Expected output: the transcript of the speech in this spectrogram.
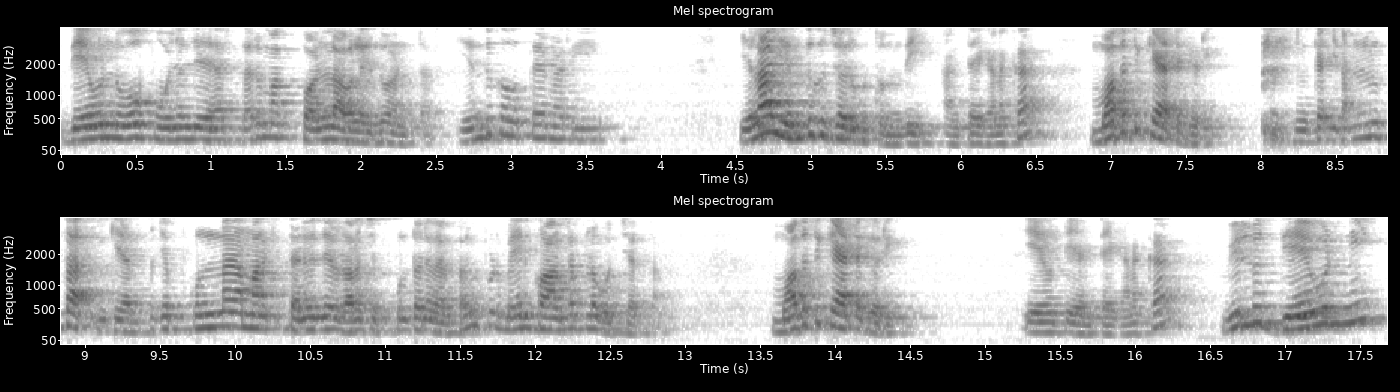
దేవుణ్ణి ఓ పూజలు చేసేస్తారు మాకు పనులు అవ్వలేదు అంటారు. ఎందుకు అవుతాయి మరి? ఇలా ఎందుకు జరుగుతుంది? అంటే కనుక మొదటి కేటగిరీ. ఇంకా ఇదంతా ఇంక ఎంత చెప్పుకున్నా మనకి తనివి తీరదాలో చెప్పుకుంటూనే వెళ్తాం. ఇప్పుడు మెయిన్ కాన్సెప్ట్లోకి వచ్చేద్దాం. మొదటి కేటగిరీ ఏమిటి అంటే కనుక వీళ్ళు దేవుణ్ణి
